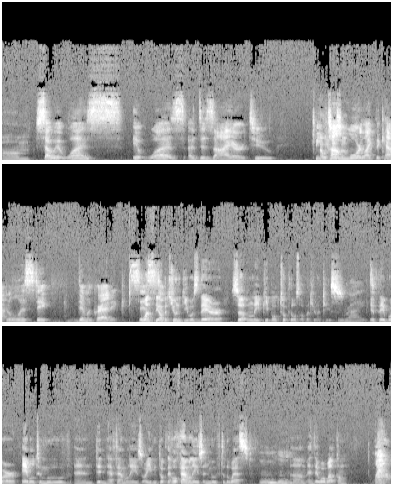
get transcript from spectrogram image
um, So it was it was a desire to I would say become so. more like the capitalistic democratic system. once the opportunity was there, certainly people took those opportunities. right. If they were able to move and didn't have families, or even took their whole families and moved to the West, hmm um, and they were welcome. Wow.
